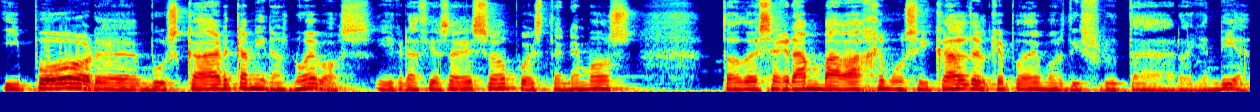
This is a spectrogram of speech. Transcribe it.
y por eh, buscar caminos nuevos. Y gracias a eso, pues tenemos todo ese gran bagaje musical del que podemos disfrutar hoy en día.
